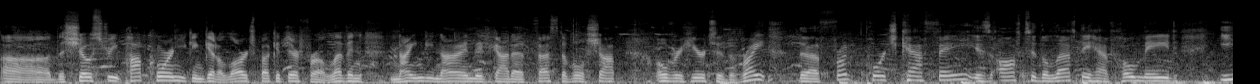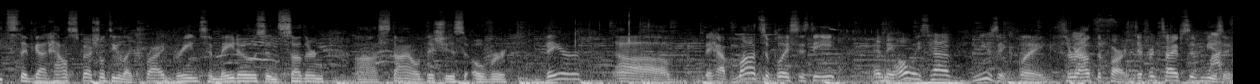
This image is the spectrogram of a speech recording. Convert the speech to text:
uh, the Show Street popcorn, you can get a large bucket there for $11.99. They've got a festival shop over here to the right. The Front Porch Cafe is off to the left. They have homemade eats. They've got house specialty like fried green tomatoes and southern uh, style dishes over there. Uh, they have lots of places to eat and they always have music playing throughout Yes. the park, different types of music.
